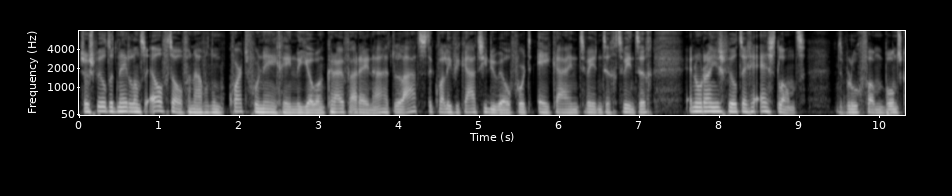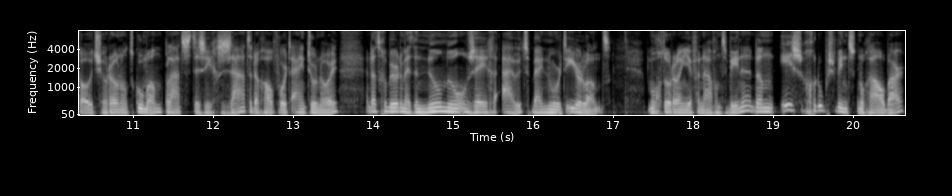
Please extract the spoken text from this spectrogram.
Zo speelt het Nederlands elftal vanavond om kwart voor negen in de Johan Cruijff Arena. Het laatste kwalificatieduel voor het EK in 2020. En Oranje speelt tegen Estland. De ploeg van bondscoach Ronald Koeman plaatste zich zaterdag al voor het eindtoernooi. En dat gebeurde met een 0-0 zege uit bij Noord-Ierland. Mocht Oranje vanavond winnen, dan is groepswinst nog haalbaar.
